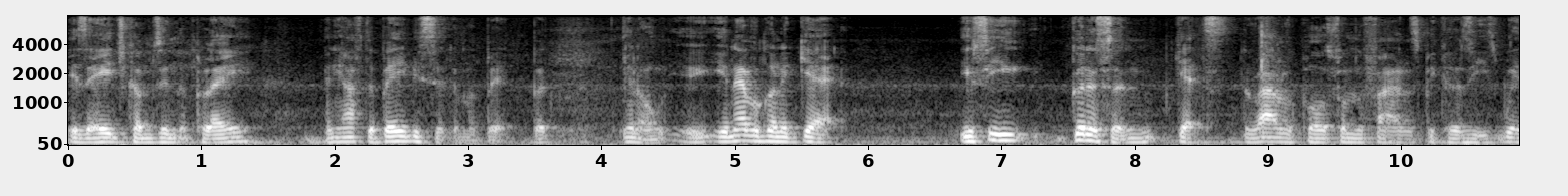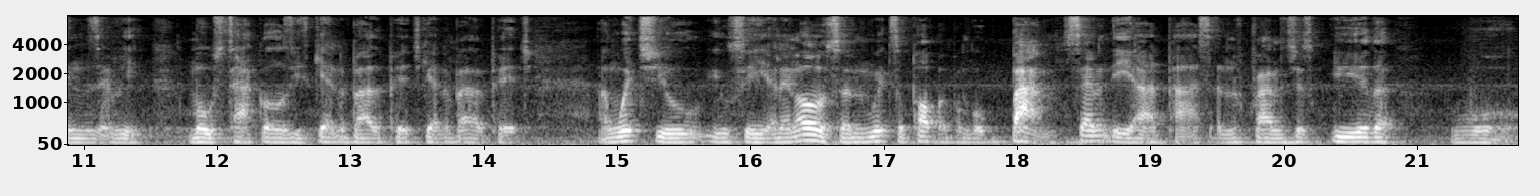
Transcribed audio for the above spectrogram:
his age comes into play, and you have to babysit them a bit. But you know, you- you're never going to get. You see, Gunnarsson gets the round of applause from the fans because he wins every most tackles. He's getting about the pitch, getting about the pitch, and Wits you'll you'll see, and then all of a sudden Wits will pop up and go bam, seventy yard pass, and the fans just you hear the whoa.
